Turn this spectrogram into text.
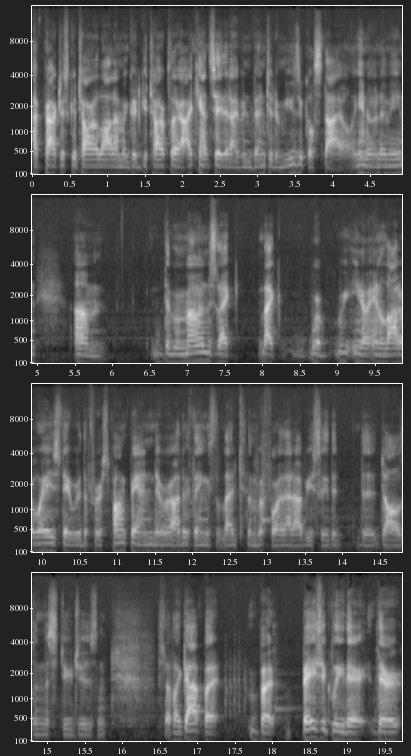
I've practiced guitar a lot. I'm a good guitar player. I can't say that I've invented a musical style. You know what I mean? Um, the Ramones, like like were you know in a lot of ways they were the first punk band. There were other things that led to them before that. Obviously, the the Dolls and the Stooges and stuff like that. But but basically, they're they're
